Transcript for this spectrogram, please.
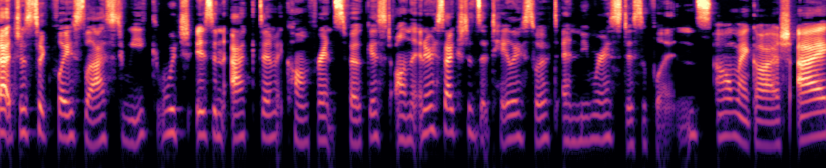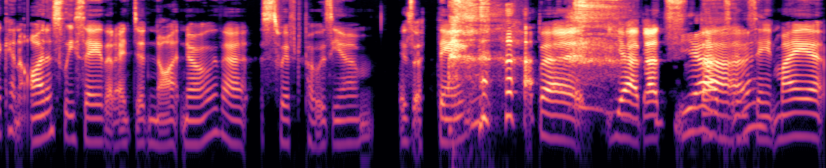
that just took place last week, which is an academic conference focused on the intersections of Taylor Swift and numerous disciplines. Oh my gosh. I can honestly say that I did not know that Swiftposium is a thing. but yeah, that's yeah. that's insane. My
